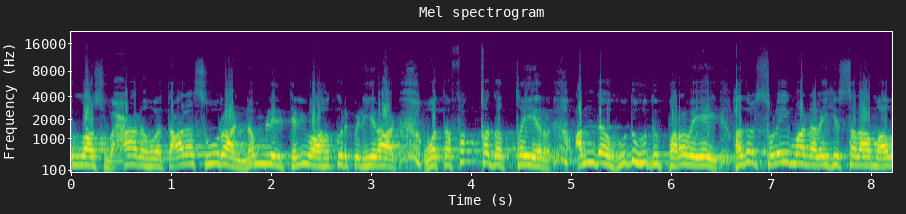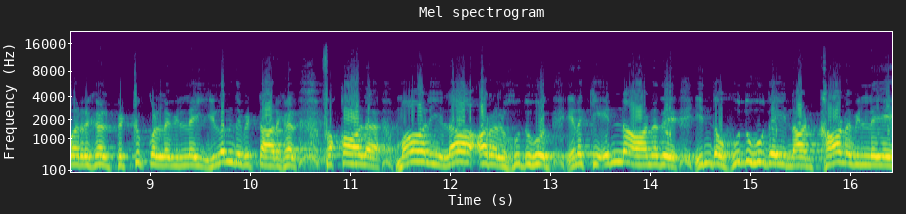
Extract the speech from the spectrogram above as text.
அல்லாஹ் சுப்ஹானஹு வ சூரா நம்லில் தெளிவாக குறிப்பிடுகிறார் அந்த ஹுதுஹுது பறவையை ஹதரத் சுலைமான் அலைஹிஸ்ஸலாம் அவர்கள் பெற்றுக்கொள்ளவில்லை இழந்து விட்டார்கள். ஃபகால மாலி லா அரல் ஹுதுஹுத் எனக்கு என்ன ஆனது? இந்த ஹுதுஹுதை நான் காணவில்லையே.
